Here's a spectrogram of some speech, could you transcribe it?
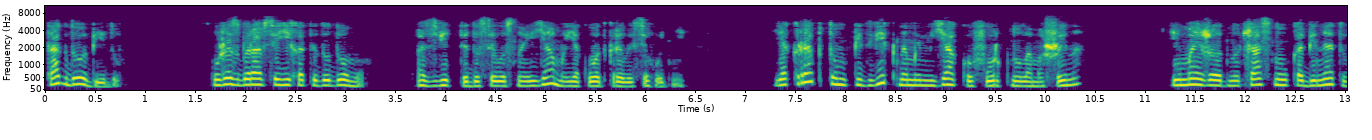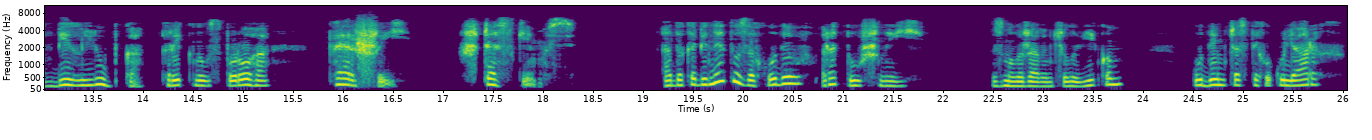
Так до обіду. Уже збирався їхати додому, а звідти до силосної ями, яку відкрили сьогодні як раптом під вікнами м'яко фуркнула машина, і майже одночасно у кабінет вбіг Любка, крикнув з порога Перший, ще з кимось. А до кабінету заходив ратушний з моложавим чоловіком у димчастих окулярах,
